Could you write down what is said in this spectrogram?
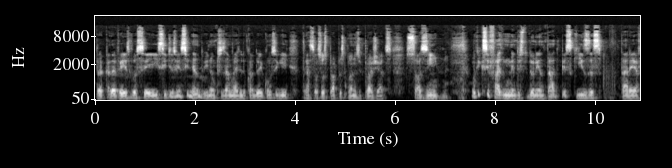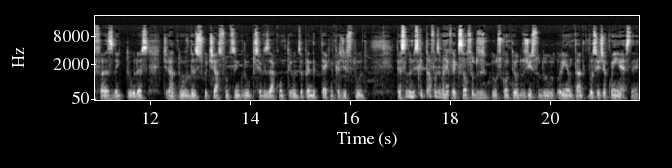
para cada vez você ir se desvencilhando e não precisar mais do educador e conseguir traçar os seus próprios planos e projetos sozinho. Né? O que, que se faz no momento do estudo orientado? Pesquisas, tarefas, leituras, tirar dúvidas, discutir assuntos em grupos, revisar conteúdos, aprender técnicas de estudo. Pensando nisso, que tal fazer uma reflexão sobre os, os, conteúdos de estudo orientado que você já conhece, né?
